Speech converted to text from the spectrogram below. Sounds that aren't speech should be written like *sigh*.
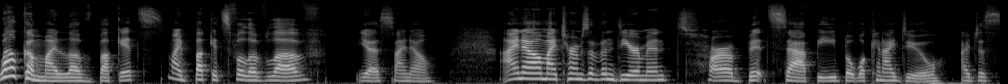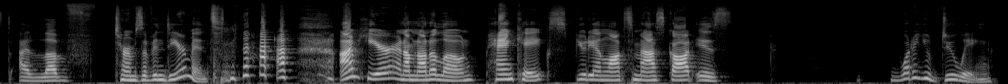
Welcome, my love buckets. My buckets full of love. Yes, I know. I know my terms of endearment are a bit sappy, but what can I do? I just, I love terms of endearment. *laughs* I'm here and I'm not alone. Pancakes, Beauty Unlocked's mascot, is. What are you doing?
